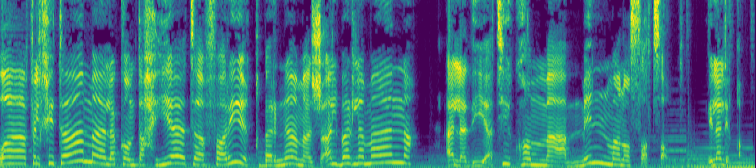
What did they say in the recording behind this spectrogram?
وفي الختام لكم تحيات فريق برنامج البرلمان الذي يأتيكم من منصة صوت. إلى اللقاء.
